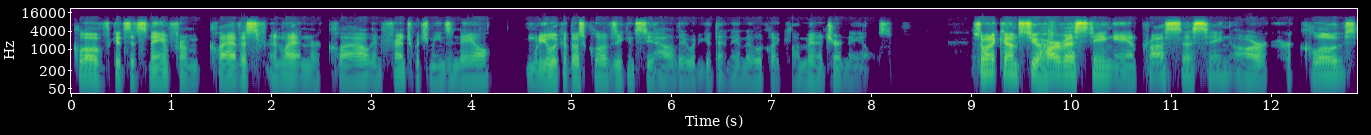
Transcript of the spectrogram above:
Clove gets its name from clavis in Latin or clou in French, which means nail when you look at those cloves, you can see how they would get that name. They look like uh, miniature nails. So when it comes to harvesting and processing our, our cloves,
